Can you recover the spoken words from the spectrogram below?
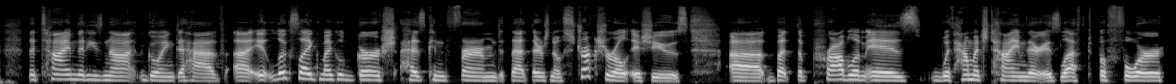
the time that he's not going to have. Uh, it looks like Michael Gersh has confirmed that there's no structural issues, uh, but the problem is with how much time there is left before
